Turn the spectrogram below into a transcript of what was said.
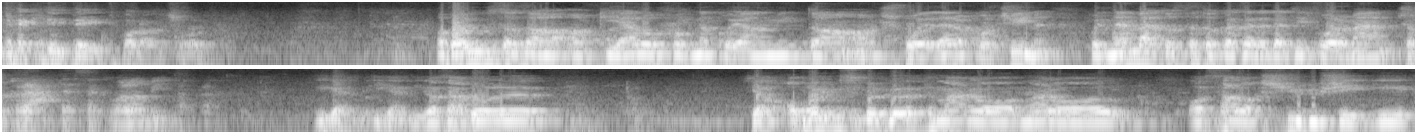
tekintélyt parancsol. A bajusz az a, a kiállófognak olyan, mint a, a spoiler a kocsin, hogy nem változtatok az eredeti formán, csak ráteszek valamit. Igen, igen, igazából ja, a bajusz mögött már a, már a, a szálak sűrűségét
